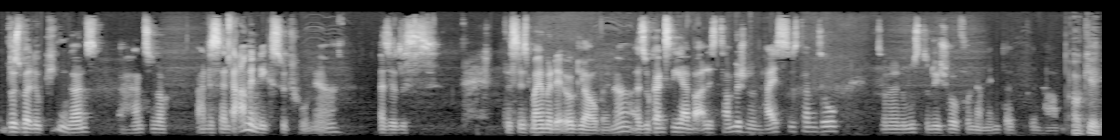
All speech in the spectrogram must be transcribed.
bloß weil du kicken kannst, kannst du noch hat es dann damit nichts zu tun, ja. Also das, das ist manchmal der Irrglaube, ne? Also du kannst nicht einfach alles zusammenmischen und heißt es dann so, sondern du musst natürlich schon Fundamente drin haben. Okay.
